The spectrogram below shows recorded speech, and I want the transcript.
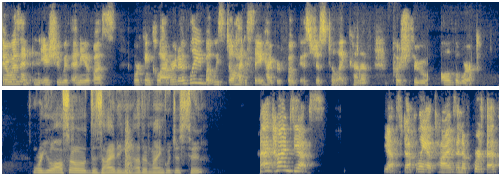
there wasn't an issue with any of us working collaboratively, but we still had to stay hyper focused just to like kind of push through all of the work. Were you also designing in other languages too? At times, yes. Yes, definitely at times. And of course that's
